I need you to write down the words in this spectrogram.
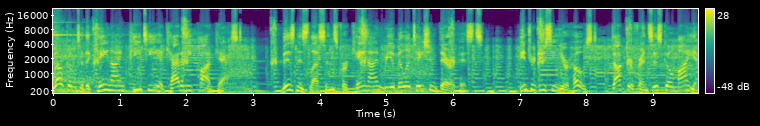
Welcome to the Canine PT Academy podcast. Business lessons for canine rehabilitation therapists. Introducing your host, Dr. Francisco Maia.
